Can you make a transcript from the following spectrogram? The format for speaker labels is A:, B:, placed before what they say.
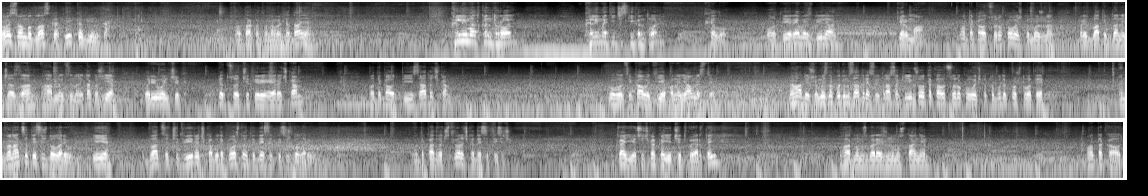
A: Ось вам, будь ласка, і кабінка. Отак от вона виглядає. Клімат-контроль. Кліматичний контроль. Hello. От, і реверс біля керма. Ось така от сороковочка можна придбати в даний час за гарною ціною. Також є Оріончик 504 ерочка. Ось така от 50 -очка. Кого цікавить, є по наявності. Нагадую, що ми знаходимося за адресою траса Київ. Якщо така от 40 то буде коштувати 12 тисяч доларів і 24 буде коштувати 10 тисяч доларів. Ось така 24 10 тисяч. Каєшечка, кає четвертий. В гарному збереженому стані. Ось така от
